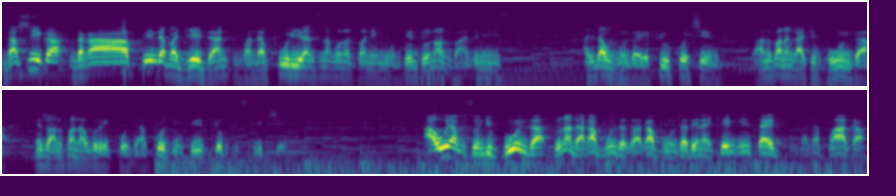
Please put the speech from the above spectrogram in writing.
ndasvika ndakapinda pagate handibva ndapfuurira ndisina kuona kuti pane munhu then donald bva andimisa achida kubvunza a few questions zvaanofanira kunge achibvunza nezvaanofanira kurekodha according to his job description. Auya kuzondibvunza donald akabvunza zvaakabvunza then i came inside bva ndapaka.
